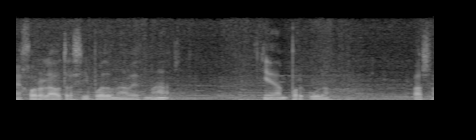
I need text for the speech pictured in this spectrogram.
Mejoro la otra si puedo una vez más. Y dan por culo. Paso.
